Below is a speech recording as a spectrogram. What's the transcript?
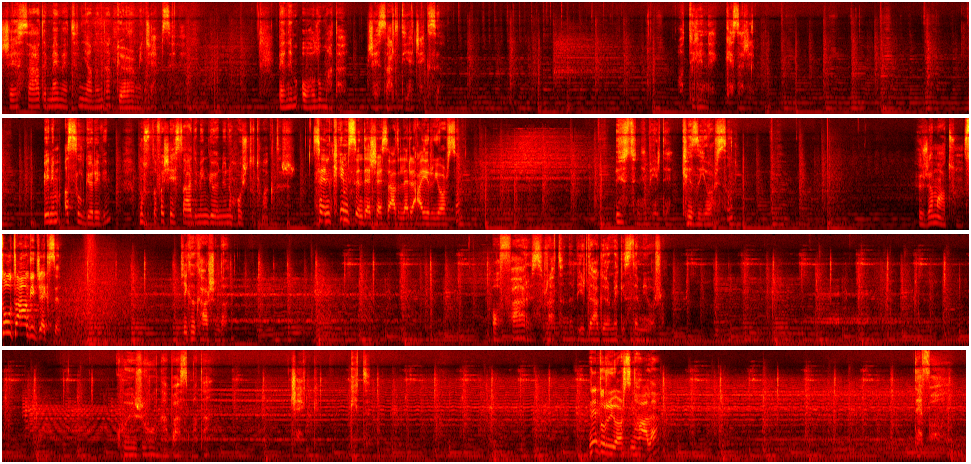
Şehzade Mehmet'in yanında görmeyeceğim seni. Benim oğluma da şehzade diyeceksin. O dilini keserim. Benim asıl görevim Mustafa Şehzademin gönlünü hoş tutmaktır. Sen kimsin de şehzadeleri ayırıyorsun? Üstüne bir de kızıyorsun. Hürrem Hatun. Sultan diyeceksin. Çekil karşımdan. O fare suratını bir daha görmek istemiyorum. Kuyruğuna basmadan çek git. Ne duruyorsun hala? Defol.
